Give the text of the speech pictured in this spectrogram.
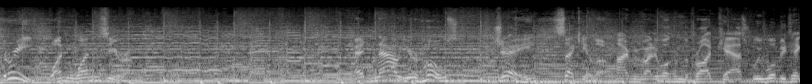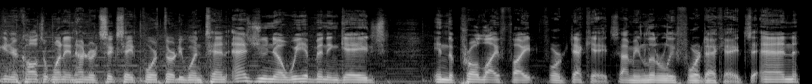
3110. And now your host, Jay Sekulow. Hi, everybody. Welcome to the broadcast. We will be taking your calls at 1 800 684 3110. As you know, we have been engaged in the pro life fight for decades. I mean, literally four decades. And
